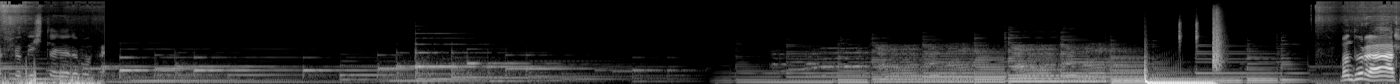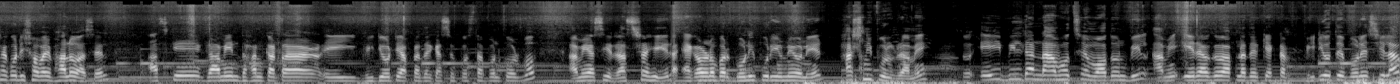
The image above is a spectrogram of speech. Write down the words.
একশো বিশ টাকা বন্ধুরা, আশা করি সবাই ভালো আছেন। আজকে গ্রামীণ ধান কাটার এই ভিডিওটি আপনাদের কাছে উপস্থাপন করব। আমি আছি রাজশাহীর এগারো নম্বর গণিপুর ইউনিয়নের হাসনিপুর গ্রামে। তো এই বিলটার নাম হচ্ছে মদন বিল। আমি এর আগেও আপনাদেরকে একটা ভিডিওতে বলেছিলাম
